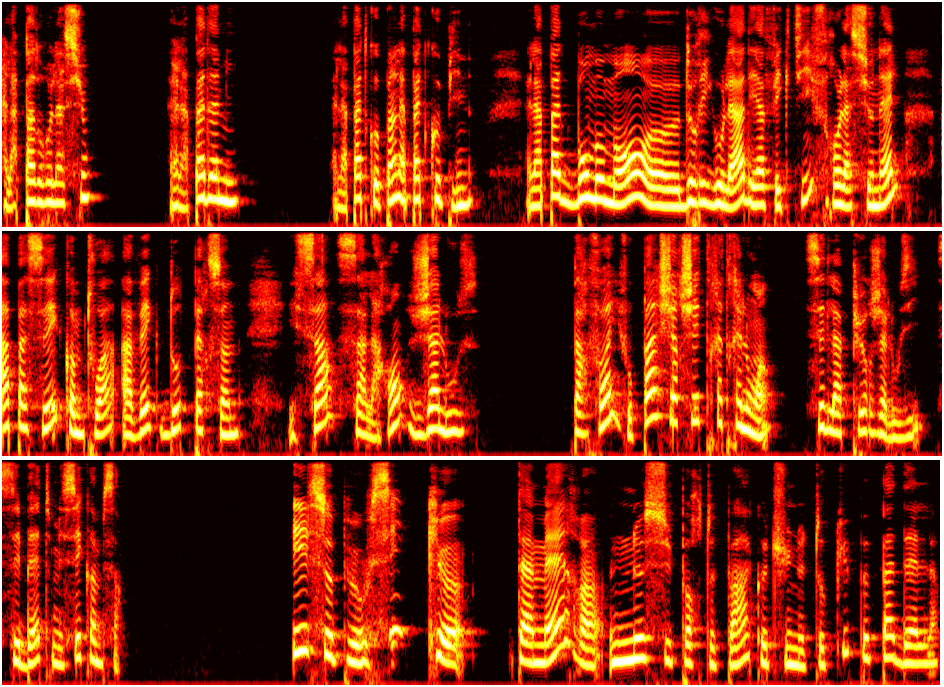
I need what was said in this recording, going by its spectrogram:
Elle n'a pas de relation. Elle n'a pas d'amis. Elle n'a pas de copain, elle n'a pas de copine. Elle n'a pas de bons moments euh, de rigolade et affectifs, relationnels, à passer comme toi avec d'autres personnes. Et ça, ça la rend jalouse. Parfois, il faut pas chercher très très loin. C'est de la pure jalousie. C'est bête, mais c'est comme ça. Il se peut aussi que ta mère ne supporte pas que tu ne t'occupes pas d'elle.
